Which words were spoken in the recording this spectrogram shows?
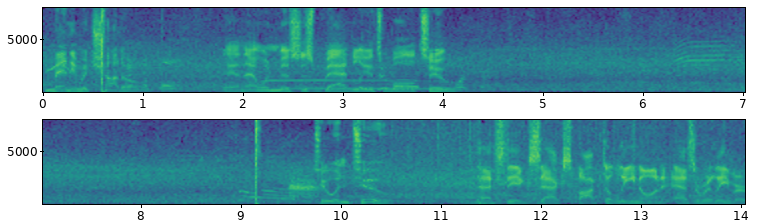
Manny Machado. And that one misses badly. It's ball two. Two and two. That's the exact spot to lean on as a reliever.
